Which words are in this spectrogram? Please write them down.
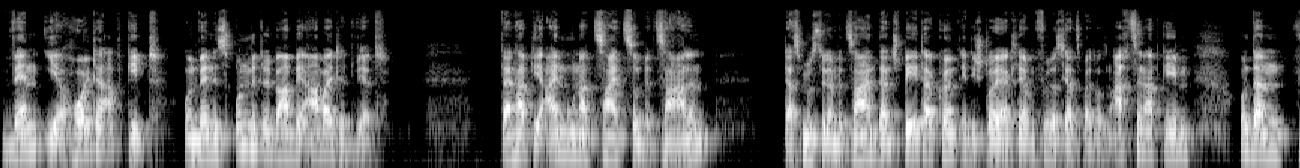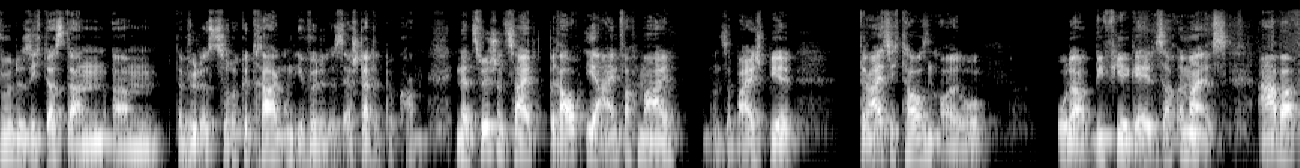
wenn ihr heute abgibt und wenn es unmittelbar bearbeitet wird, dann habt ihr einen Monat Zeit zum Bezahlen. Das müsst ihr dann bezahlen. Dann später könnt ihr die Steuererklärung für das Jahr 2018 abgeben und dann würde sich das dann, ähm, dann würde es zurückgetragen und ihr würdet es erstattet bekommen. In der Zwischenzeit braucht ihr einfach mal in unser Beispiel 30.000 Euro oder wie viel Geld es auch immer ist. Aber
